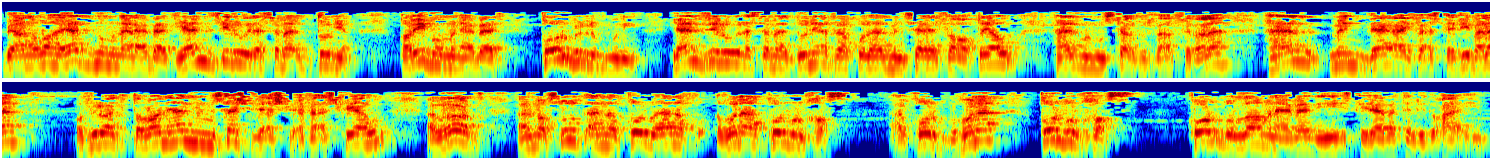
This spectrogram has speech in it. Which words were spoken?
بأن الله يدنو من العباد ينزل إلى سماء الدنيا قريب من عباده قرب للمؤمنين ينزل إلى سماء الدنيا فيقول هل من سائل فأعطيه هل من مستغفر فأغفر له هل من داعي فأستجيب له. وفي رواية الطبراني هل من مستشفي فأشفيه. الغرض المقصود أن القرب هنا قرب خاص القرب هنا قرب خاص. قرب الله من عباده استجابة لدعائهم.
